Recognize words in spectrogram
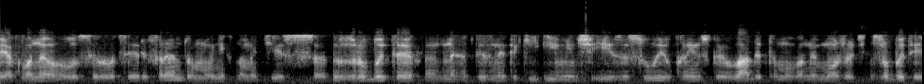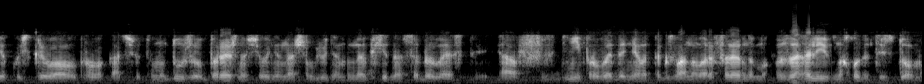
Як вони оголосили цей референдум, у них на меті зробити негативний такий імідж і ЗСУ, і української влади, тому вони можуть зробити якусь криваву провокацію. Тому дуже обережно сьогодні нашим людям необхідно себе вести. А в дні проведення так званого референдуму взагалі знаходитись вдома.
